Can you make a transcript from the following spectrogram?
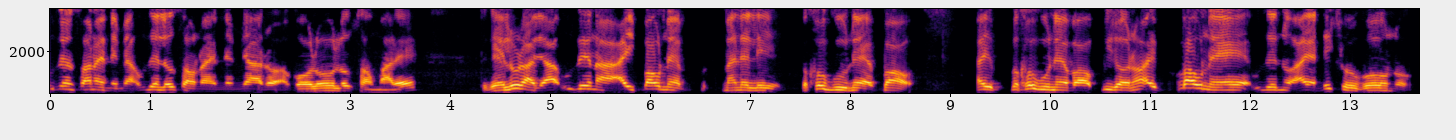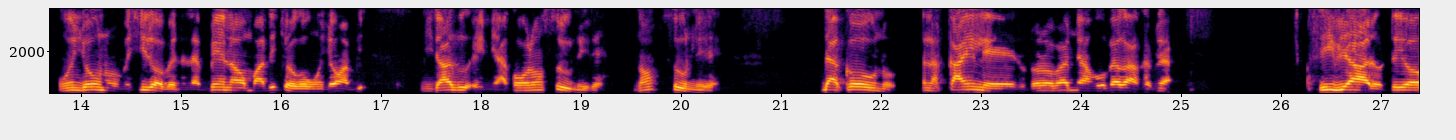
ဦးစင်းဆွမ်းနိုင်တယ်များဦးစင်းလှုပ်ဆောင်နိုင်တယ်များတော့အကောလုံးလှုပ်ဆောင်ပါတယ်တကယ်လို့ဒါဗျာဦးစင်းကအဲ့ပေါက်နဲ့မန္တလေးပခုတ်ကူနဲ့ပေါက်အဲ့ပခုတ်ကူနဲ့ပေါက်ပြီးတော့နော်အဲ့ပေါက်နဲ့ဦးစင်းတို့အဲ့တစ်ချိုကုန်းတို့ဝင်ကျုံတို့မရှိတော့ဘဲနဲ့လည်းပင်လောင်မှာတစ်ချိုကုန်းဝင်ကျုံကမိသားစုအိမ်ကြီးအကောလုံးစုနေတယ်နော်စုနေတယ်တက်ကုန်းတို့ဟလာကိုင်းလေတို့တော်တော်များများဟိုဘက်ကခင်ဗျ စီးပြားတို့တယော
